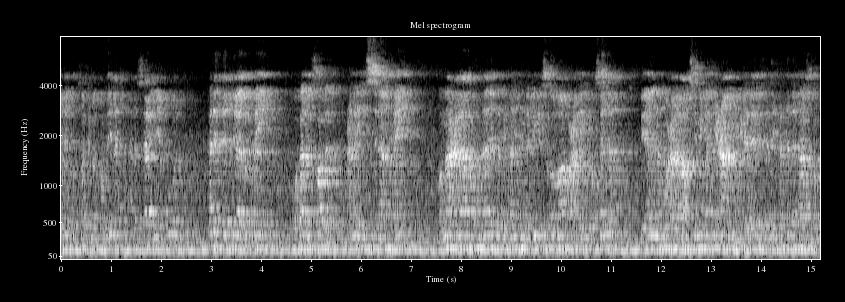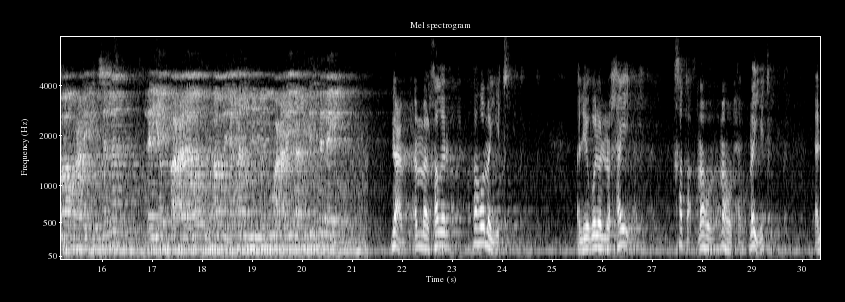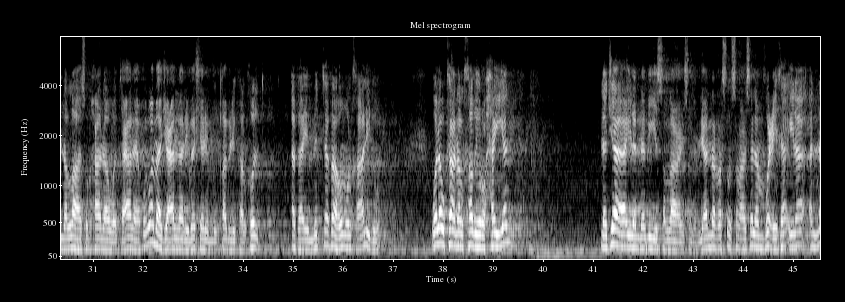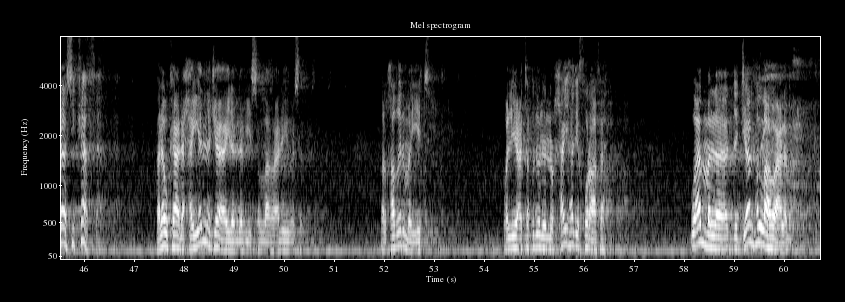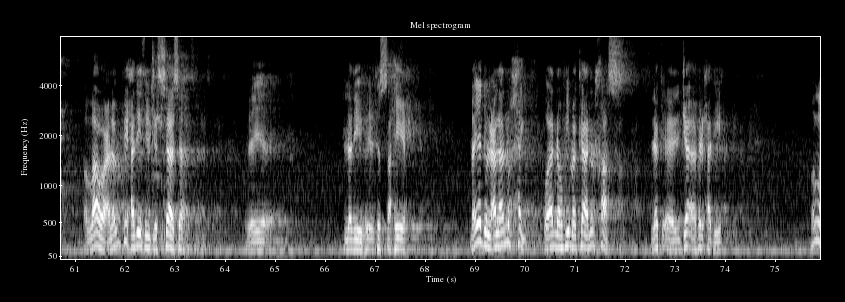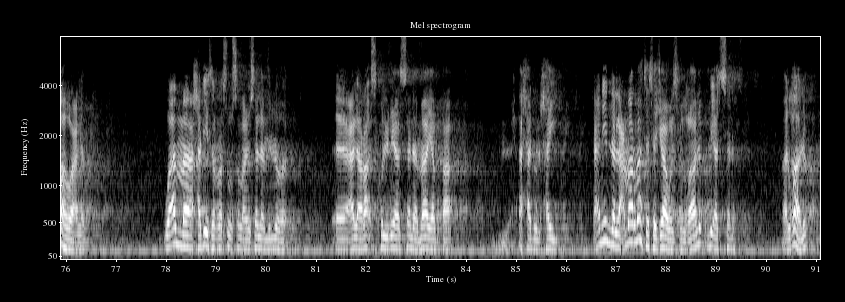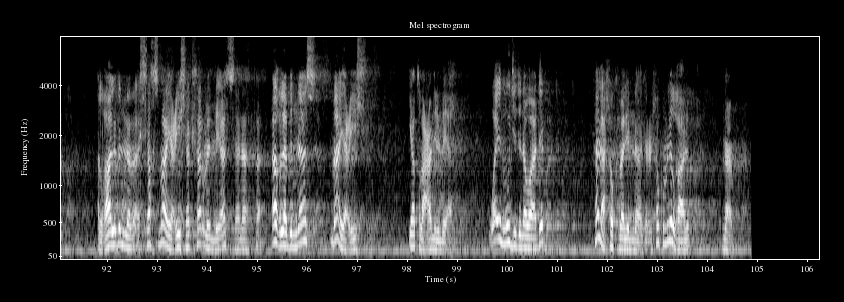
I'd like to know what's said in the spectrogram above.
إليكم صاحب الفضيلة. هذا السائل يقول هل الدجال حي وهل الخضر عليه السلام حي وما علاقة ذلك بحديث النبي صلى الله عليه وسلم بأنه على رأس مئة عام من الليلة التي حددها صلى الله عليه وسلم لن يبقى على وجه الأرض أحد ممن هو عليها في تلك الليلة. نعم أما الخضر فهو ميت. اللي يقول إنه حي خطأ ما هو ما هو حي ميت. أن الله سبحانه وتعالى يقول وما جعلنا لبشر من قبلك الخلد أفإن مت فهم الخالدون. ولو كان الخضر حيا لجاء إلى النبي صلى الله عليه وسلم لأن الرسول صلى الله عليه وسلم بعث إلى الناس كافة. فلو كان حيا لجاء إلى النبي صلى الله عليه وسلم. الخضر ميت. واللي يعتقدون أنه حي هذه خرافة. وأما الدجال فالله أعلم. الله أعلم في حديث الجساسة الذي في الصحيح ما يدل على أنه حي وأنه في مكان خاص. لك جاء في الحديث. والله أعلم. وأما حديث الرسول صلى الله عليه وسلم أنه آه، على رأس كل مئة سنة ما يبقى أحد حي. يعني أن الأعمار ما تتجاوز في الغالب مئة سنة. الغالب الغالب أن الشخص ما يعيش أكثر من مئة سنة فأغلب الناس ما يعيش يطلع عن المئة. وإن وجد نوادر فلا حكم للنادر الحكم للغالب. نعم.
